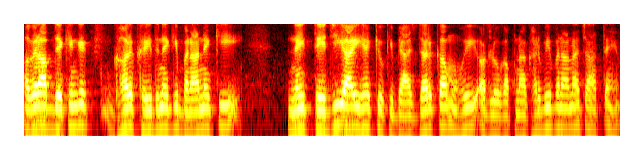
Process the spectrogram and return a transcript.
अगर आप देखेंगे, घर खरीदने की, बनाने की नई तेज़ी आई है क्योंकि ब्याज दर कम हुई और लोग अपना घर भी बनाना चाहते हैं।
